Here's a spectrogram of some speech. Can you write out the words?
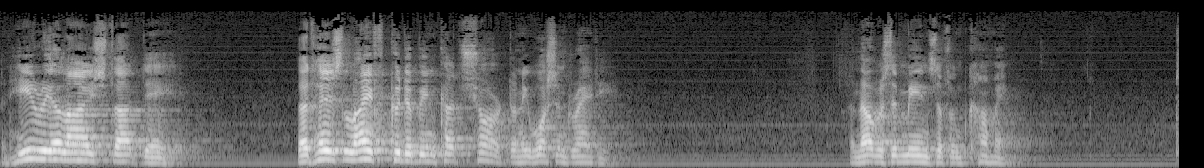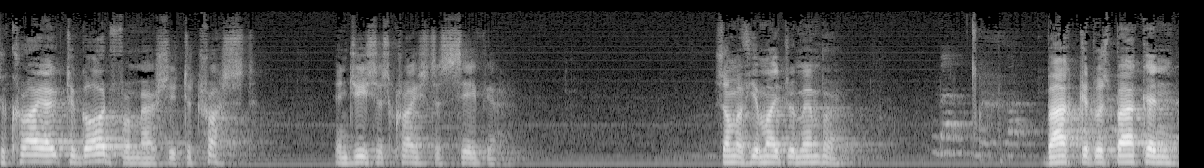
And he realized that day that his life could have been cut short and he wasn't ready. And that was the means of him coming to cry out to God for mercy, to trust in Jesus Christ as Savior. Some of you might remember back, it was back in,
